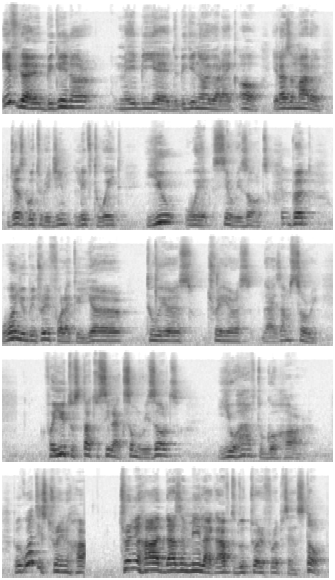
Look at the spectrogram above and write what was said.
If you are a beginner, maybe uh, the beginner, you are like, oh, it doesn't matter, just go to the gym, lift weight, you will see results. But when you've been training for like a year, two years, three years, guys, I'm sorry. For you to start to see like some results, you have to go hard. But what is training hard? Training hard doesn't mean like I have to do 12 reps and stop.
